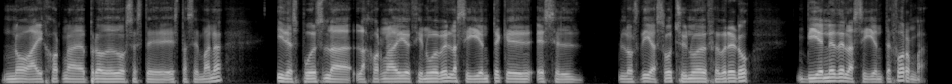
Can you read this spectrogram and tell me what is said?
No hay jornada de Pro de 2 este, esta semana. Y después la, la jornada 19, la siguiente, que es el, los días 8 y 9 de febrero, viene de la siguiente forma.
